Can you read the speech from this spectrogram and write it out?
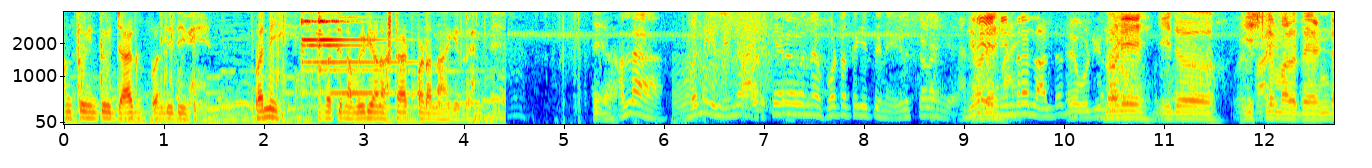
ಅಂತೂ ಇಂತೂ ಜಾಗಕ್ಕೆ ಬಂದಿದ್ದೀವಿ. ಬನ್ನಿ, ಇವತ್ತಿನ ವೀಡಿಯೋನ ಸ್ಟಾರ್ಟ್ ಮಾಡೋಣ ಆಗಿದ್ರೆ ಅಲ್ಲ ಬನ್ನಿ ಇಲ್ಲಿ ಇನ್ನ ಫೋಟೋ ತೆಗಿತೀನಿ ನೋಡಿ ಇದು ಈಶ್ಲಿ ಮರದ ಎಂಡ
